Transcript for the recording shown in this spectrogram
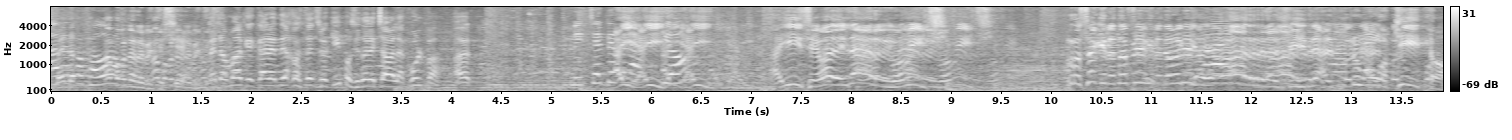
A ver, Menos- por favor. Vamos con la repetición. Menos mal que Karen Dejo está en su equipo, si no le echaba la culpa. A ver. Michelle pierde Ahí, la ahí, ahí, ahí. Ahí se va de largo, Mitch. Rosángela también, que agarra al final por un poquito.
